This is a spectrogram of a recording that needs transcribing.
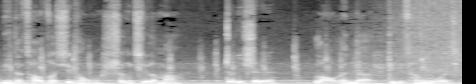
你的操作系统升级了吗？这里是老文的底层逻辑。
